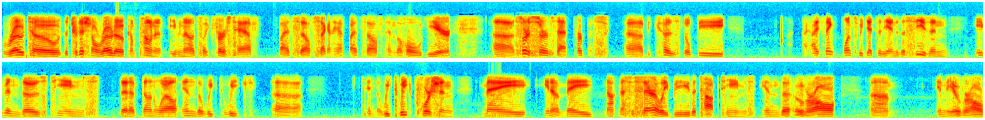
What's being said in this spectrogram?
roto, the traditional roto component, even though it's like first half by itself, second half by itself, and the whole year, uh, sort of serves that purpose uh, because there'll be. I think once we get to the end of the season, even those teams that have done well in the week to week in the week to week portion may you know may not necessarily be the top teams in the overall um, in the overall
